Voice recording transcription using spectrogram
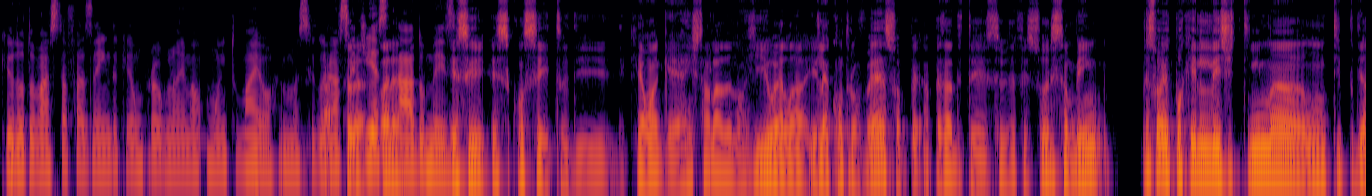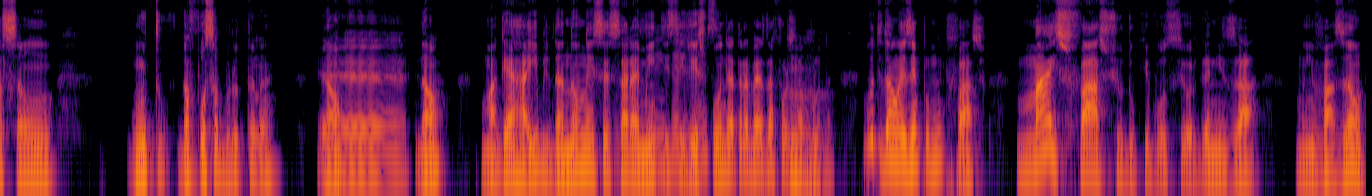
que o doutor Márcio está fazendo, que é um problema muito maior. É uma segurança doutora, de agora, Estado mesmo. Esse, esse conceito de, de que é uma guerra instalada no Rio, ela, ele é controverso, ape- apesar de ter seus defensores também, principalmente porque ele legitima um tipo de ação muito da força bruta, né? Não. É, Não. Uma guerra híbrida não necessariamente se responde através da força Uhum. bruta. Vou te dar um exemplo muito fácil. Mais fácil do que você organizar uma invasão,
